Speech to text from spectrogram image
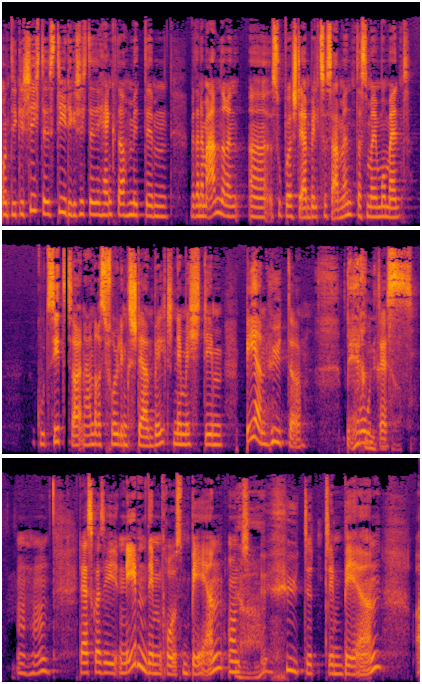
Und die Geschichte ist die, die Geschichte die hängt auch mit dem mit einem anderen äh, Supersternbild zusammen, das man im Moment gut sieht, ein anderes Frühlingssternbild, nämlich dem Bärenhüter. Bärenhüter. Mhm. Der ist quasi neben dem großen Bären und Ja. hütet den Bären. Äh,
